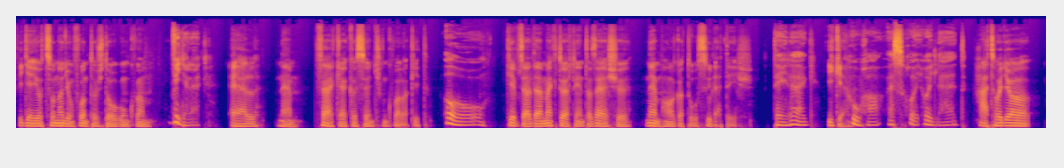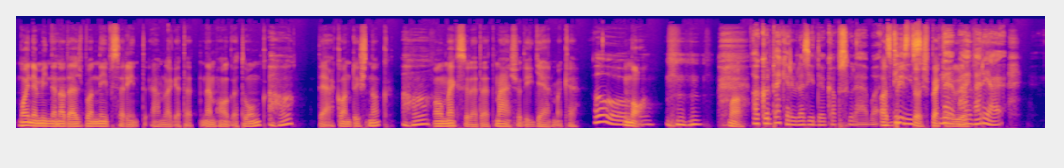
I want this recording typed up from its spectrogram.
Figyelj, Jocó, nagyon fontos dolgunk van. Vigyelek. El, nem. Fel kell köszöntsünk valakit. Ó, Képzeld el, megtörtént az első nem hallgató születés. tényleg? Igen. Húha, ez hogy, hogy lehet? Hát, hogy a majdnem minden adásban név szerint emlegetett nem hallgatónk, Aha, Deák Andrisnak, aha. ma megszületett második gyermeke. Ó. Ma. Ma. Akkor bekerül az időkapszulába. Az biztos bekerül. Nem, várj- várjál,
